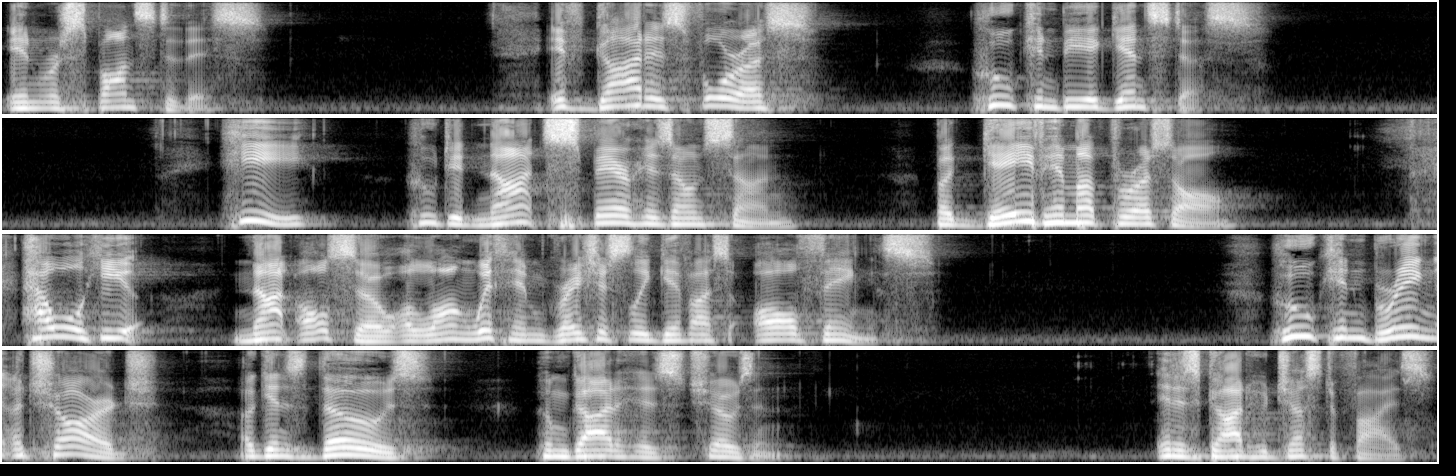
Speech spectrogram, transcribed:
in response to this? If God is for us, who can be against us? He who did not spare his own son, but gave him up for us all, how will he not also, along with him, graciously give us all things? Who can bring a charge against those whom God has chosen? It is God who justifies.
